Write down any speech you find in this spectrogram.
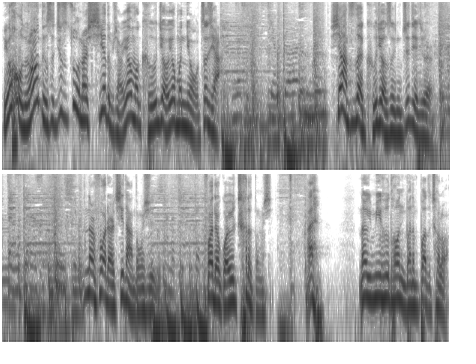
有好多人都是就是坐那歇的不行，要么抠脚，要么咬指甲。下次在抠脚时候，你直接就是那儿放点其他东西，放点关于吃的东西。哎，那个猕猴桃，你把那脖子吃了吧。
